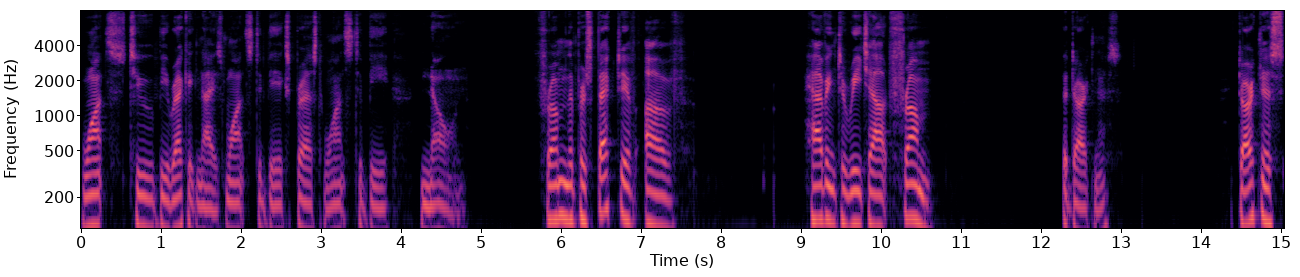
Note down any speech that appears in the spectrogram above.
wants to be recognized, wants to be expressed, wants to be known. From the perspective of having to reach out from the darkness, darkness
